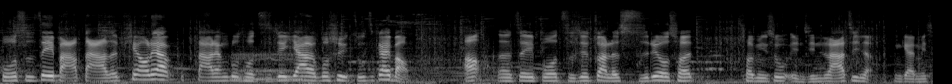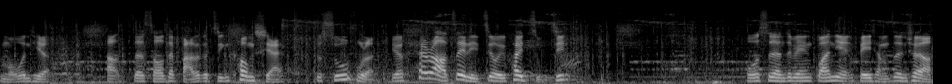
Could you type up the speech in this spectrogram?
波斯这一把打得漂亮，大量骆驼直接压了过去，阻止盖宝。好，那这一波直接赚了十六村。村民数已经拉近了，应该没什么问题了。好，这时候再把这个金控起来，就舒服了。因为 Hera 这里只有一块主金，波斯人这边观念非常正确啊，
